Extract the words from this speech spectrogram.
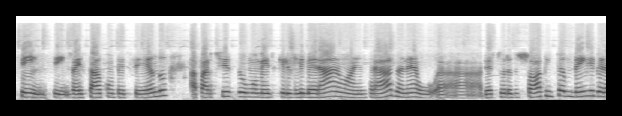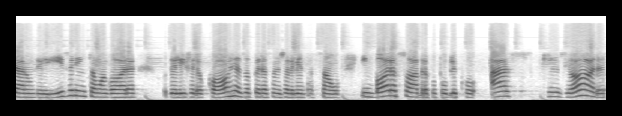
Sim, sim, já está acontecendo. A partir do momento que eles liberaram a entrada, né, a abertura do shopping, também liberaram delivery. Então agora o delivery ocorre, as operações de alimentação, embora só abra para o público às 15 horas,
